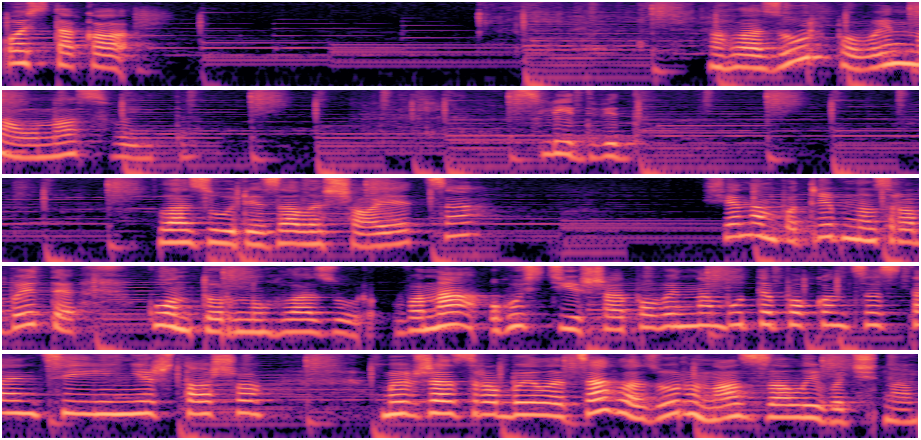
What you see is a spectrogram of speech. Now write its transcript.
Ось така глазурь повинна у нас вийти. Слід від глазурі залишається. Ще нам потрібно зробити контурну глазур. Вона густіша повинна бути по консистенції, ніж та, що ми вже зробили. Ця глазур у нас заливочна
